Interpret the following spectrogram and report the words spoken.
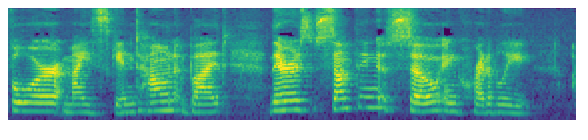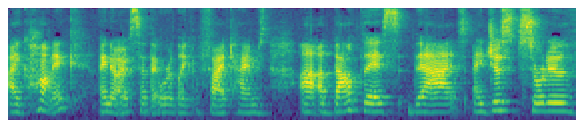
for my skin tone but there's something so incredibly iconic I know I've said that word like five times uh, about this that I just sort of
